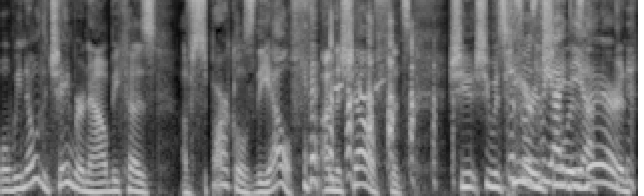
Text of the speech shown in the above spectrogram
well we know the chamber now because of sparkles the elf on the shelf it's she she was This here was and she was there and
